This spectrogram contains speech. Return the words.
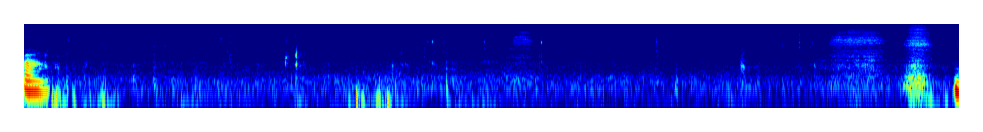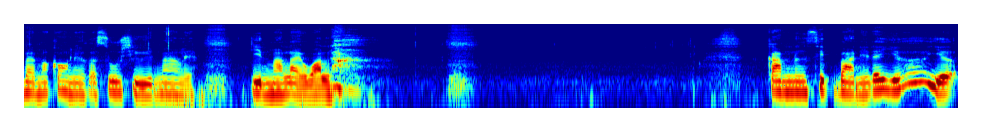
ก็ใบมะกอกเนี่ยก็สู้ชีวิตมากเลย กินมาหลายวันแล้วกำหนึ่งสิบบาทนี่ได้เยอะเยอะ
